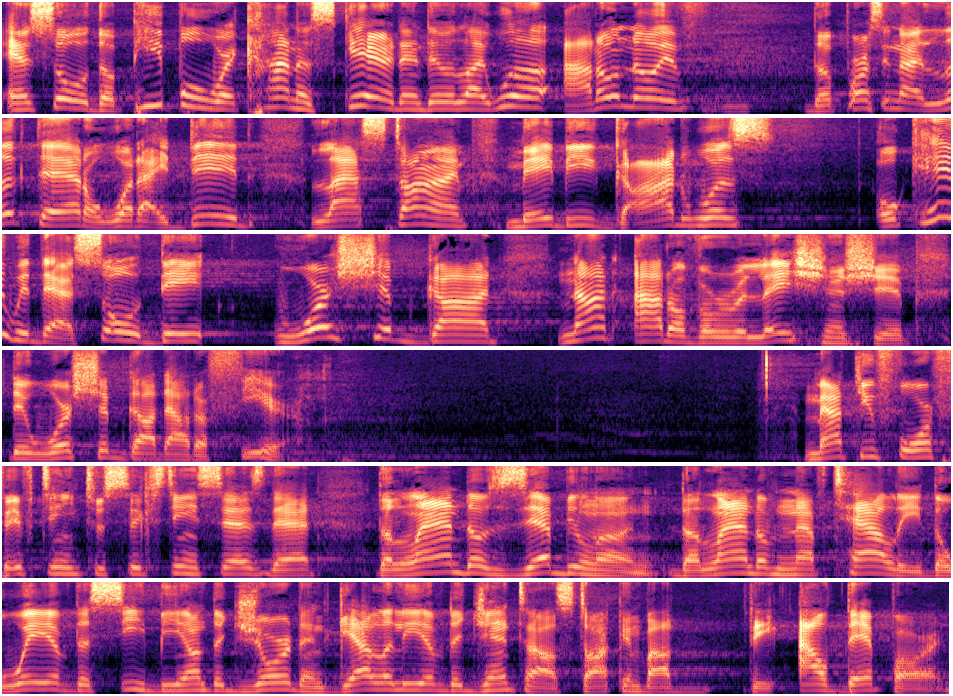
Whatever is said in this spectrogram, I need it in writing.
And so the people were kind of scared and they were like, well, I don't know if the person I looked at or what I did last time, maybe God was okay with that. So they worship God not out of a relationship, they worship God out of fear. Matthew 4 15 to 16 says that the land of Zebulun, the land of Naphtali, the way of the sea beyond the Jordan, Galilee of the Gentiles, talking about the out there part.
